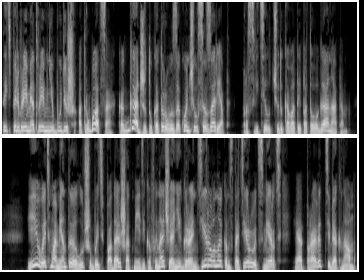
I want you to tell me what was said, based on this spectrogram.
Ты теперь время от времени будешь отрубаться, как гаджет, у которого закончился заряд просветил чудаковатый патологоанатом. И в эти моменты лучше быть подальше от медиков, иначе они гарантированно констатируют смерть и отправят тебя к нам.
